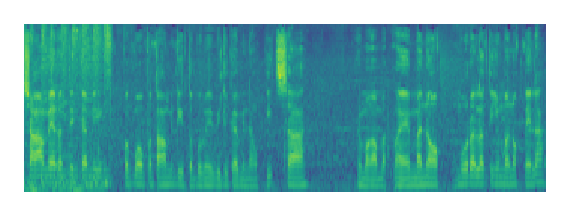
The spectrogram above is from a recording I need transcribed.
Tsaka meron din kami, pag pupunta kami dito, bumibili kami ng pizza, yung mga ma- may manok. Mura lang din yung manok nila.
